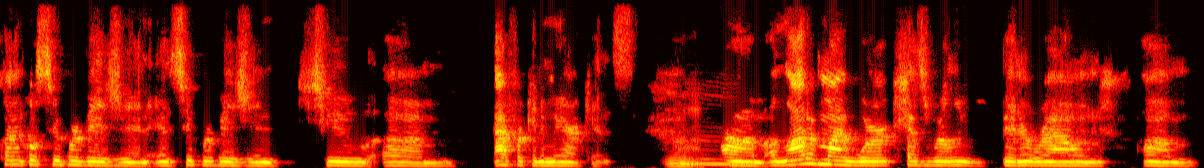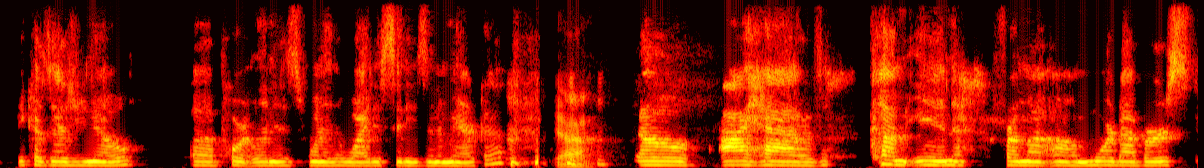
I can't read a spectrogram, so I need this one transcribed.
clinical supervision and supervision to um, African Americans. Mm. Um, a lot of my work has really been around um, because, as you know, uh, Portland is one of the whitest cities in America. Yeah. so I have come in from a um, more diverse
